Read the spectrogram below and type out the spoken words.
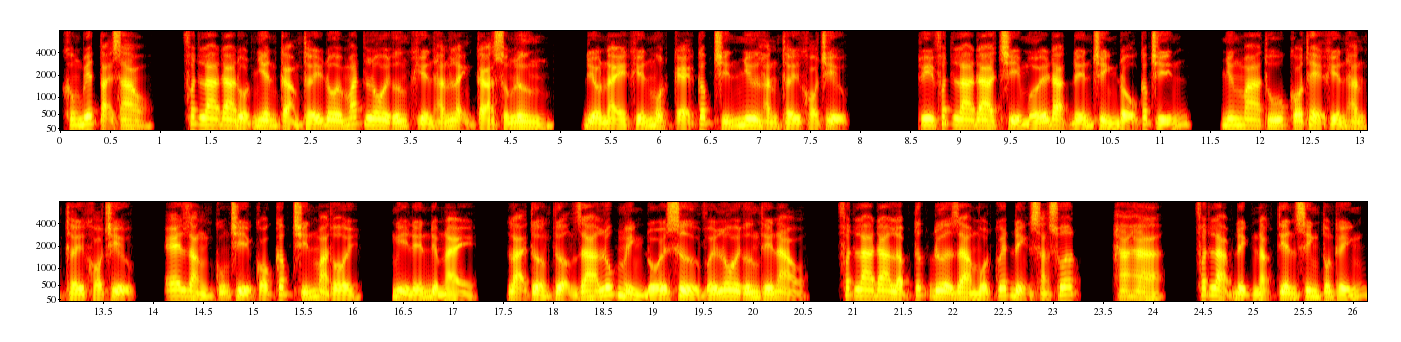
Không biết tại sao, Phất La Đa đột nhiên cảm thấy đôi mắt lôi ưng khiến hắn lạnh cả sống lưng, điều này khiến một kẻ cấp chín như hắn thấy khó chịu. Tuy Phất La Đa chỉ mới đạt đến trình độ cấp chín, nhưng ma thú có thể khiến hắn thấy khó chịu, e rằng cũng chỉ có cấp chín mà thôi. Nghĩ đến điểm này, lại tưởng tượng ra lúc mình đối xử với lôi ưng thế nào, Phất La Đa lập tức đưa ra một quyết định sáng suốt, ha ha, Phất Lạp địch nặc tiên sinh tôn kính,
